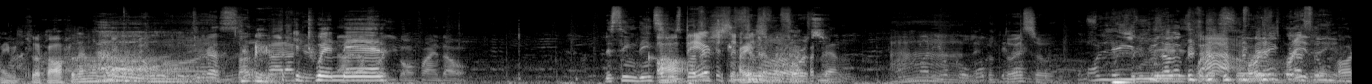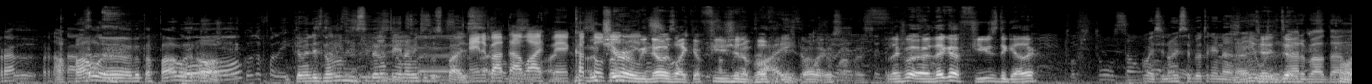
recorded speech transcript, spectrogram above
Maybe to look after them or. Fucking twin, man. what you gonna find out. Descendentes Ah, dos They're padres descendants Ainda of não Horus. Ah, le contó eso. Olha isso, usava Primeiros coração. breathing. Orang Tá pertama. falando, tá falando. Ó, Quando eu falei então eles não receberam treinamento dos pais. Ain't about that life, man. Cut those Uchiro, we know, is like a fusion of both of these brothers. Are they, are they gonna fuse together? Mas se não recebeu He treinamento. D- was d- not about that Oh.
